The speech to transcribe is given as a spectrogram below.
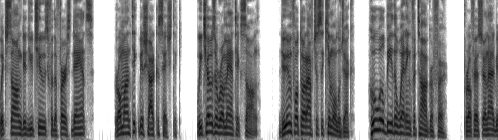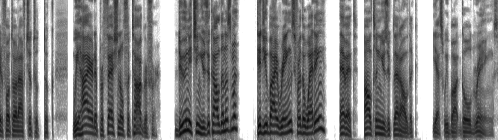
Which song did you choose for the first dance? Romantik bir şarkı seçtik. We chose a romantic song. Düğün fotoğrafçısı kim olacak? Who will be the wedding photographer? Profesyonel bir fotoğrafçı tuttuk. We hired a professional photographer. Düğün için yüzük aldınız mı? Did you buy rings for the wedding? Evet, altın yüzükler aldık. Yes, we bought gold rings.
